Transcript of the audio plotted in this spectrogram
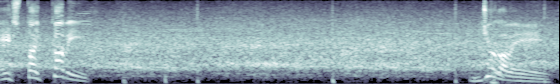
Estoy COVID. Jugovic.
